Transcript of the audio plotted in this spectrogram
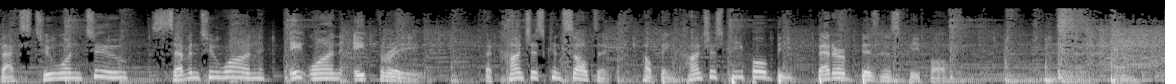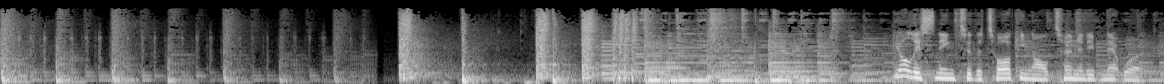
That's 212 721 8183. The Conscious Consultant, helping conscious people be better business people. You're listening to the Talking Alternative Network.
